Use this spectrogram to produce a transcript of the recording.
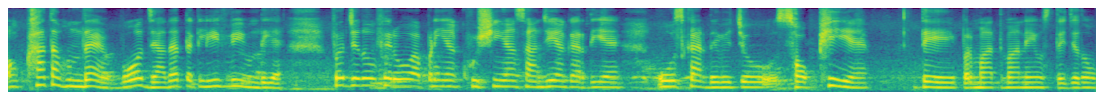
ਔਖਾ ਤਾਂ ਹੁੰਦਾ ਹੈ, ਬਹੁਤ ਜ਼ਿਆਦਾ ਤਕਲੀਫ ਵੀ ਹੁੰਦੀ ਹੈ। ਪਰ ਜਦੋਂ ਫਿਰ ਉਹ ਆਪਣੀਆਂ ਖੁਸ਼ੀਆਂ ਸਾਂਝੀਆਂ ਕਰਦੀ ਹੈ, ਉਸ ਘਰ ਦੇ ਵਿੱਚ ਉਹ ਸੌਖੀ ਹੈ। ਤੇ ਪਰਮਾਤਮਾ ਨੇ ਉਸ ਤੇ ਜਦੋਂ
